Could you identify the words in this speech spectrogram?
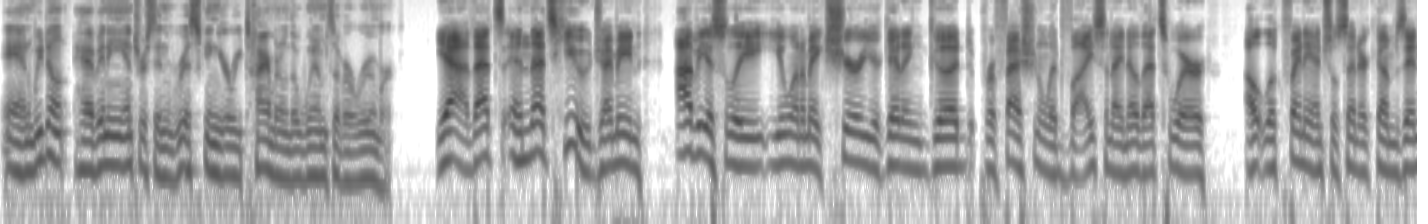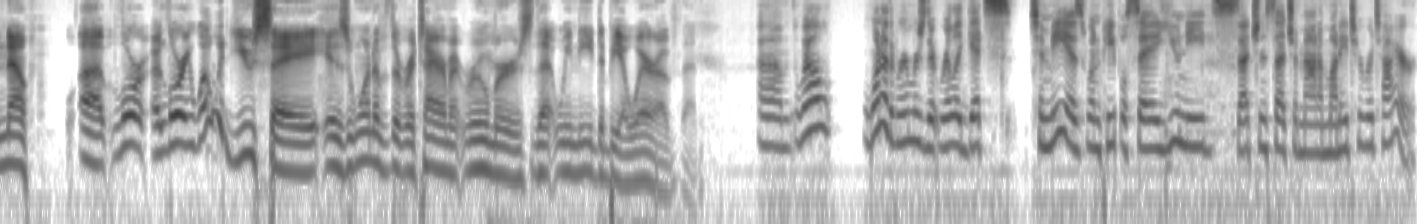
and we don't have any interest in risking your retirement on the whims of a rumor Yeah, that's and that's huge. I mean, obviously, you want to make sure you're getting good professional advice, and I know that's where Outlook Financial Center comes in. Now, uh, Lori, uh, Lori, what would you say is one of the retirement rumors that we need to be aware of? Then, Um, well, one of the rumors that really gets to me is when people say you need such and such amount of money to retire.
